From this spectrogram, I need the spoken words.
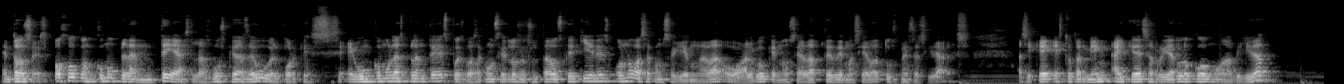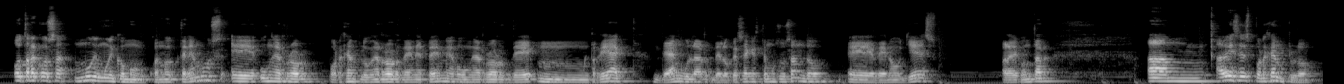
Entonces, ojo con cómo planteas las búsquedas de Google, porque según cómo las plantees, pues vas a conseguir los resultados que quieres o no vas a conseguir nada o algo que no se adapte demasiado a tus necesidades. Así que esto también hay que desarrollarlo como habilidad. Otra cosa muy muy común, cuando tenemos eh, un error, por ejemplo un error de NPM o un error de mm, React, de Angular, de lo que sea que estemos usando, eh, de Node.js, para de contar, a veces, por ejemplo,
